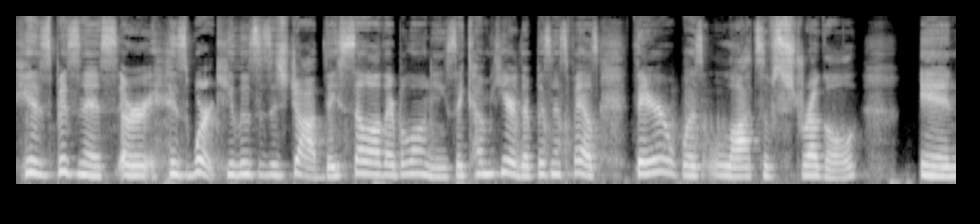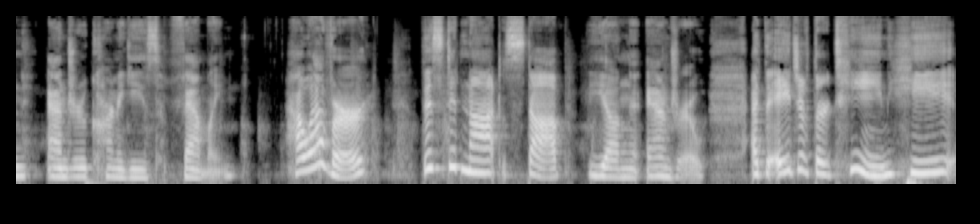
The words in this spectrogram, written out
his business or his work, he loses his job. They sell all their belongings. They come here. Their business fails. There was lots of struggle in Andrew Carnegie's family. However, this did not stop young Andrew. At the age of 13, he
